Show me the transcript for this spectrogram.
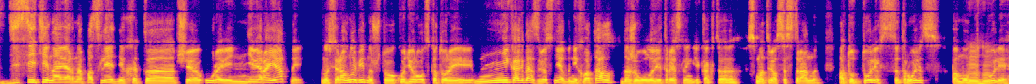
10, наверное, последних. Это вообще уровень невероятный. Но все равно видно, что Коди Роудс, который никогда звезд неба не хватал, даже в All Elite Wrestling как-то смотрелся странно. А тут то ли Сет Роллинс помог, угу. то ли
